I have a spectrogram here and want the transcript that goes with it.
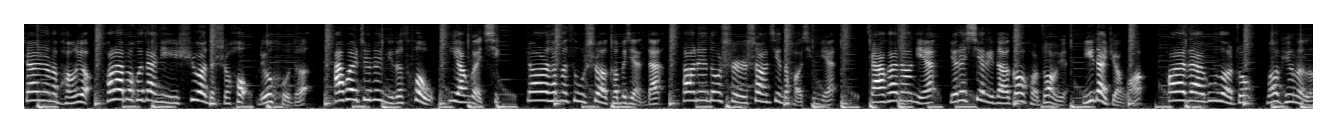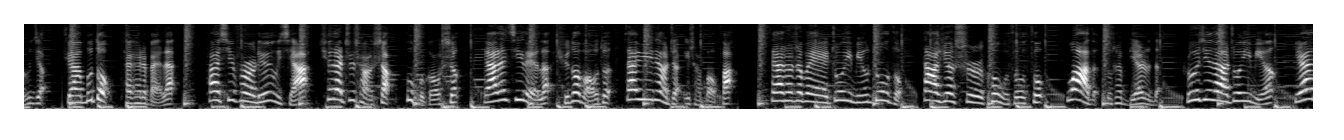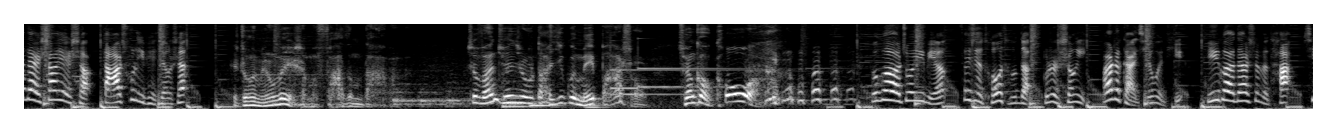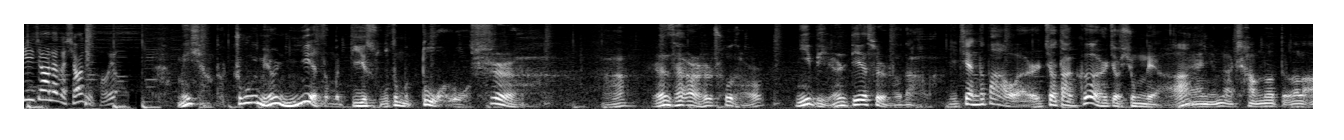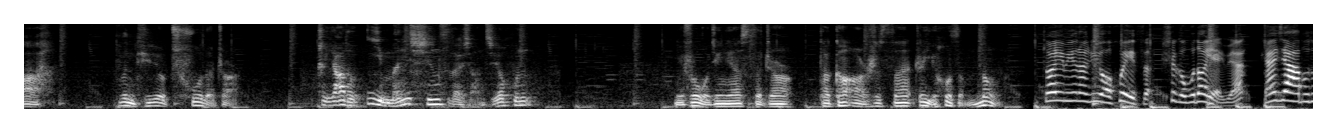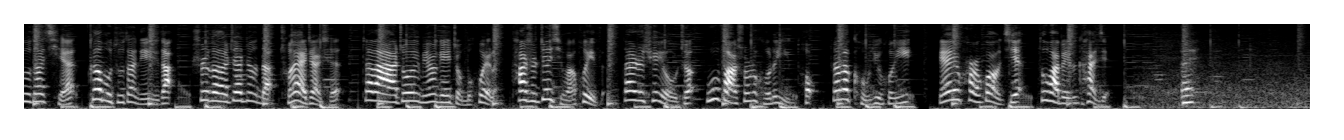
真正的朋友从来不会在你虚弱的时候留口德，还会针对你的错误阴阳怪气。要是他们宿舍可不简单，当年都是上进的好青年。贾宽当年也是县里的高考状元，一代卷王。后来在工作中磨平了棱角，卷不动才开始摆烂。他媳妇刘永霞却在职场上步步高升，俩人积累了许多矛盾，在酝酿着一场爆发。再说这位周一鸣周总，大学时抠抠搜搜，袜子都穿别人的。如今的周一鸣，俨然在商业上打出了一片江山。这周一鸣为什么发这么大发了？这完全就是大衣柜没把手，全靠抠啊！不过周一鸣最近头疼的不是生意，而是感情问题。一贯单身的他，新交了个小女朋友。没想到周一鸣你也这么低俗，这么堕落。是啊，啊，人才二十出头，你比人爹岁数都大吧？你见他爸爸是叫大哥还是叫兄弟啊？哎，你们俩差不多得了啊。问题就出在这儿，这丫头一门心思的想结婚。你说我今年四张，她刚二十三，这以后怎么弄啊？周一鸣的女友惠子是个舞蹈演员，人家不图他钱，更不图他年纪大，是个真正的纯爱战神。这把周一鸣给整不会了，他是真喜欢惠子，但是却有着无法说出口的隐痛，让他恐惧婚姻，连一块逛街都怕被人看见。哎，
